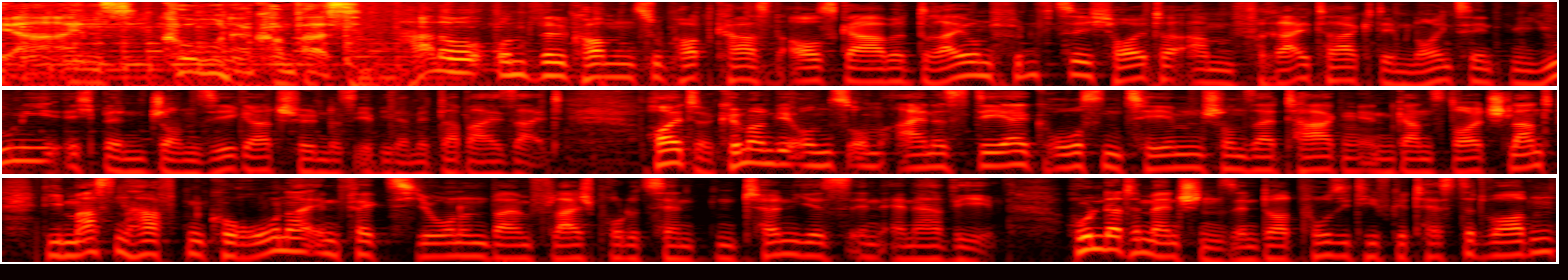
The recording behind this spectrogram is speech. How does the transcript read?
RPA 1, Corona-Kompass. Hallo und willkommen zu Podcast Ausgabe 53, heute am Freitag, dem 19. Juni. Ich bin John Segert, schön, dass ihr wieder mit dabei seid. Heute kümmern wir uns um eines der großen Themen schon seit Tagen in ganz Deutschland, die massenhaften Corona-Infektionen beim Fleischproduzenten Tönnies in NRW. Hunderte Menschen sind dort positiv getestet worden,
